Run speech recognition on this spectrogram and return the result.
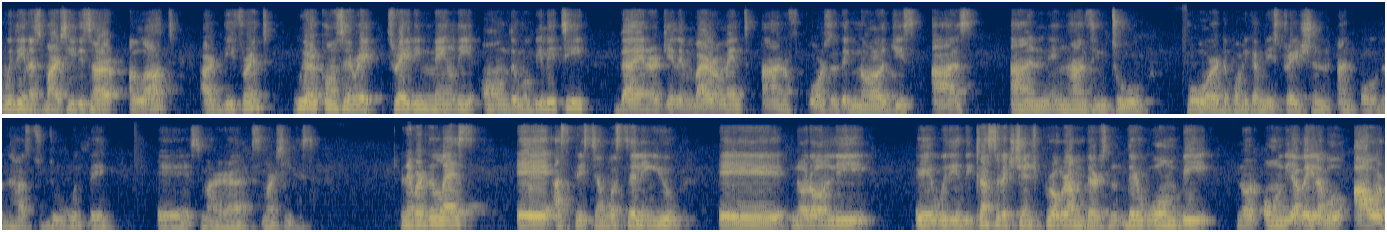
within smart cities are a lot, are different. We are concentrating mainly on the mobility, the energy, the environment, and of course the technologies as an enhancing tool for the public administration and all that has to do with the uh, smart, uh, smart cities. Nevertheless, uh, as Christian was telling you, not only within the cluster exchange program, there's there won't be not only available our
